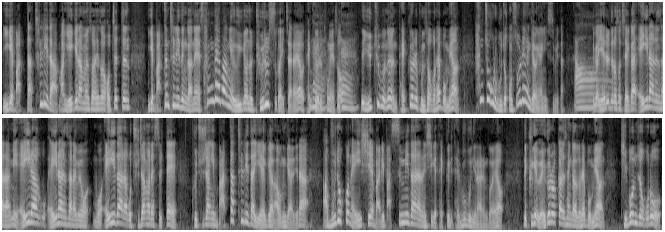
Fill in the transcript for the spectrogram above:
이게 맞다, 틀리다 막 얘기를 하면서 해서 어쨌든 이게 맞든 틀리든 간에 상대방의 의견을 들을 수가 있잖아요. 댓글을 네. 통해서. 네. 근데 유튜브는 댓글을 분석을 해보면 한쪽으로 무조건 쏠리는 경향이 있습니다. 아. 그러니까 예를 들어서 제가 A라는 사람이 A라고 A라는 사람이 뭐 A다라고 주장을 했을 때 그 주장이 맞다 틀리다 이야기가 나오는 게 아니라 아 무조건 A 씨의 말이 맞습니다라는 식의 댓글이 대부분이라는 거예요. 근데 그게 왜 그럴까 생각을 해보면 기본적으로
